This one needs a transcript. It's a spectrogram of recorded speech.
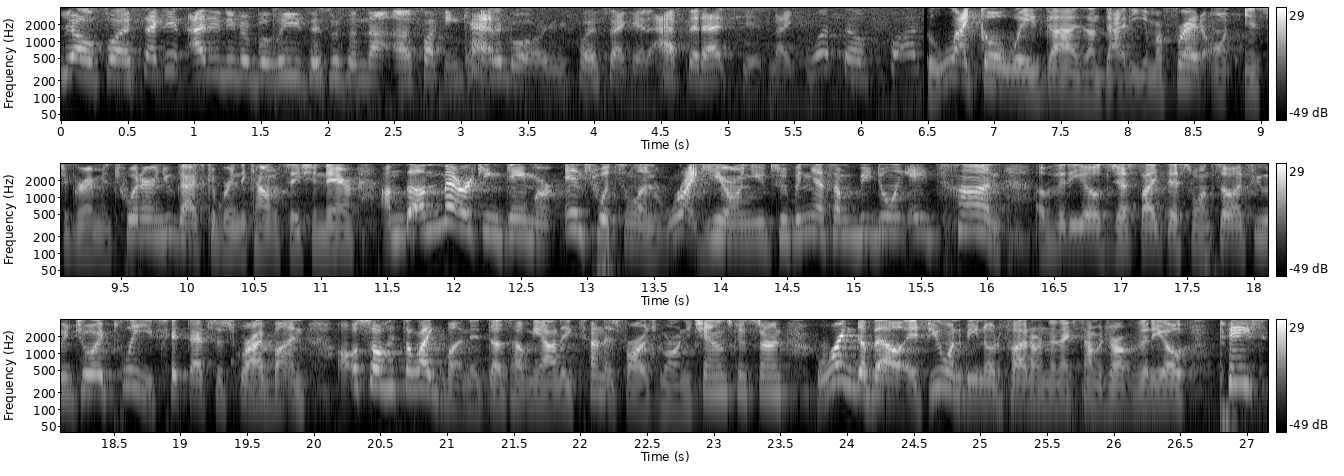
Yo, for a second, I didn't even believe this was a, a fucking category for a second after that shit. Like, what the fuck? Like always, guys, I'm Daddy Gamer Fred on Instagram and Twitter, and you guys can bring the conversation there. I'm the American Gamer in Switzerland right here on YouTube, and yes, I'm gonna be doing a ton of videos just like this one. So if you enjoy, please hit that subscribe button. Also, hit the like button. It does help me out a ton as far as growing the channel is concerned. Ring the bell if you want to be notified on the next time I drop a video. Peace.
